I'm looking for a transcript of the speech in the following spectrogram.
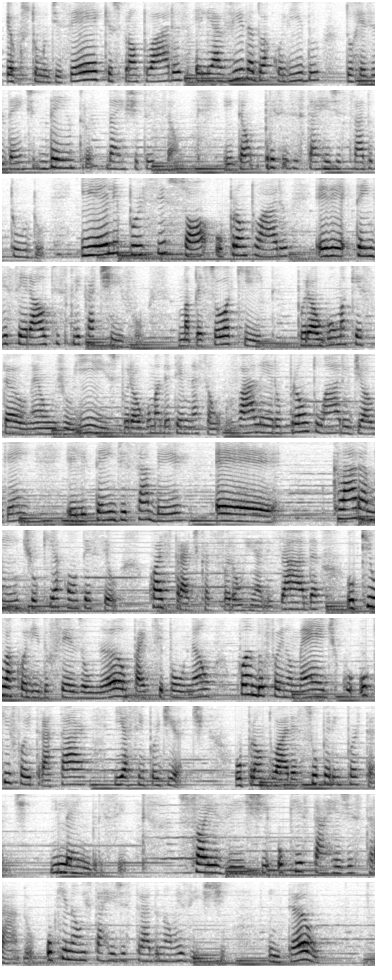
Eu costumo dizer que os prontuários ele é a vida do acolhido, do residente dentro da instituição. Então, precisa estar registrado tudo. E ele por si só, o prontuário, ele tem de ser autoexplicativo. Uma pessoa que por alguma questão, né, um juiz, por alguma determinação, vá ler o prontuário de alguém, ele tem de saber é, claramente o que aconteceu, quais práticas foram realizadas, o que o acolhido fez ou não, participou ou não, quando foi no médico, o que foi tratar e assim por diante. O prontuário é super importante. E lembre-se, só existe o que está registrado. O que não está registrado não existe. Então,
